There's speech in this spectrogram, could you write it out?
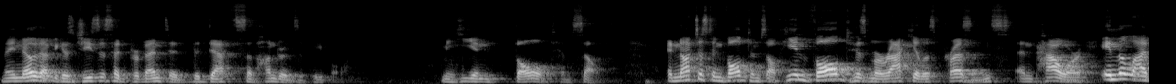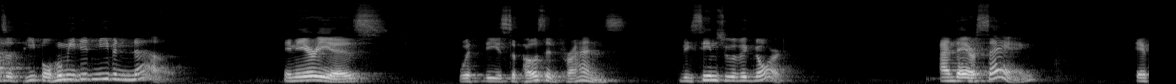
And they know that because Jesus had prevented the deaths of hundreds of people. I mean, he involved himself. And not just involved himself, he involved his miraculous presence and power in the lives of people whom he didn't even know. And here he is with these supposed friends that he seems to have ignored. And they are saying, if,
